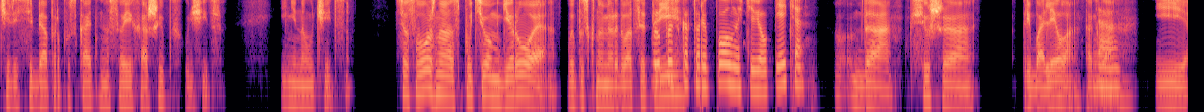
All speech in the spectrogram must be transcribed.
через себя пропускать, на своих ошибках учиться и не научиться. Все сложно с путем героя. Выпуск номер 23. Выпуск, который полностью вел Петя. Да, Ксюша приболела тогда Да. и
